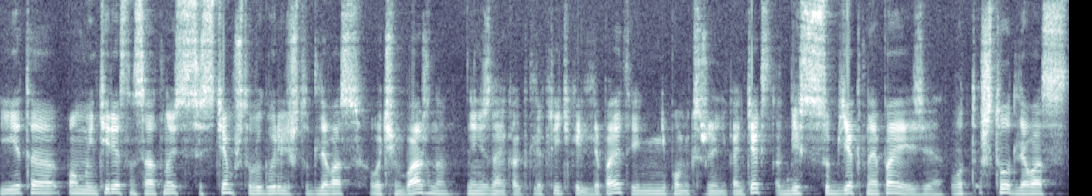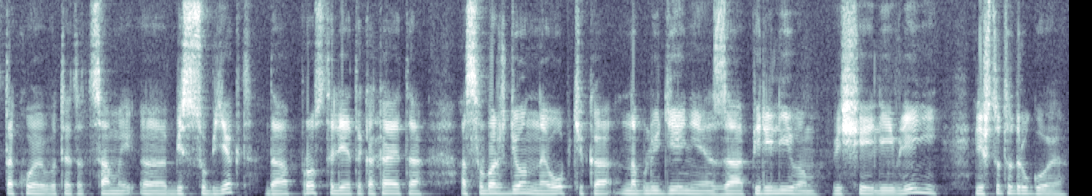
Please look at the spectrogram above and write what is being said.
И это, по-моему, интересно соотносится с тем, что вы говорили, что для вас очень важно, я не знаю, как для критика или для поэта, я не помню, к сожалению, контекст, бессубъектная поэзия. Вот что для вас такое вот этот самый э, бессубъект, да? Просто ли это какая-то освобожденная оптика наблюдения за переливом вещей или явлений, или что-то другое?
